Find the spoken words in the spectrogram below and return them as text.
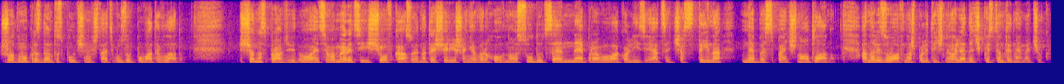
жодному президенту Сполучених Штатів узурпувати владу. Що насправді відбувається в Америці, і що вказує на те, що рішення Верховного суду це не правова колізія, а це частина небезпечного плану. Аналізував наш політичний оглядач Костянтин Гначук.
